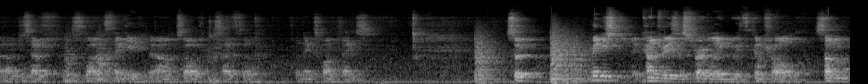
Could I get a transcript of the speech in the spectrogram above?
uh, just have slides, thank you. Um, So I'll just have the, the next one, thanks. So many countries are struggling with control. Some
